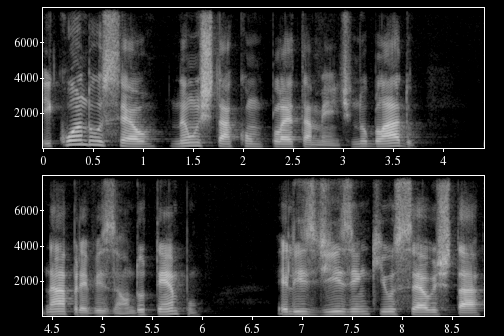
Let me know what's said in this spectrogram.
e quando o céu não está completamente nublado, na previsão do tempo, eles dizem que o céu está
